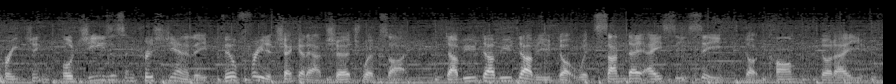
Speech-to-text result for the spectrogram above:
preaching, or Jesus and Christianity, feel free to check out our church website www.whitsundayacc.com.au.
